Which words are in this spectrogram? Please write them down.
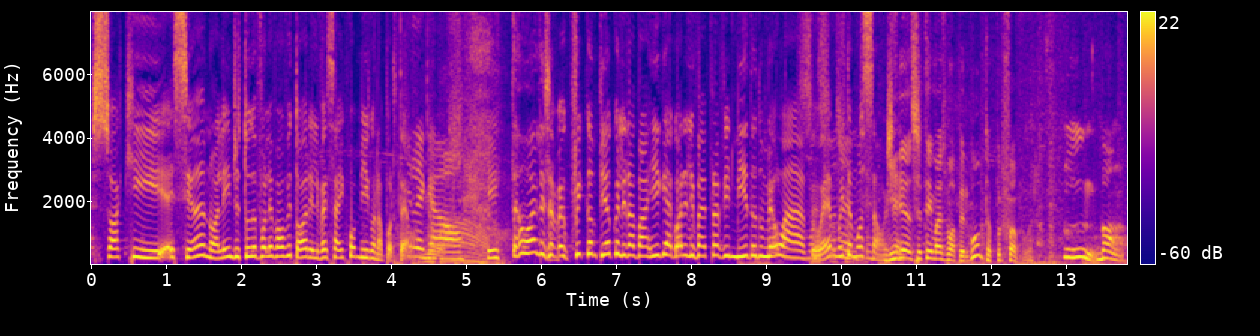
Só que esse ano, além de tudo, eu vou levar o Vitório, ele vai sair comigo na Portela. Que legal. Então, olha, já- eu fui campeã com ele na barriga e agora ele vai para a avenida do meu lado. É muita emoção, gente. Miriam, você tem mais uma pergunta, por favor? Sim, bom,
